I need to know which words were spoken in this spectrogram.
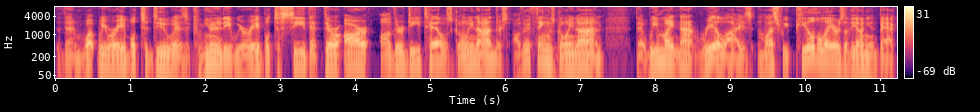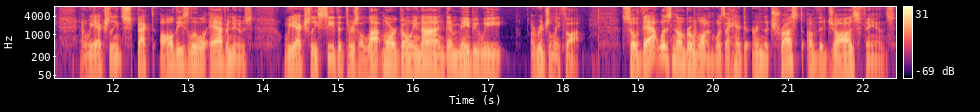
then what we were able to do as a community, we were able to see that there are other details going on. There's other things going on that we might not realize unless we peel the layers of the onion back and we actually inspect all these little avenues. We actually see that there's a lot more going on than maybe we originally thought. So that was number one was I had to earn the trust of the Jaws fans.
